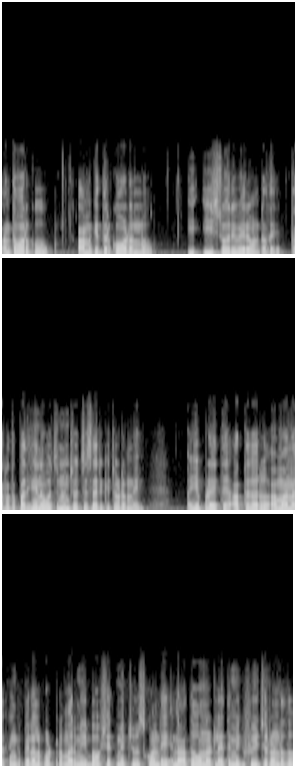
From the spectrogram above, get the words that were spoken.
అంతవరకు ఆమెకి ఇద్దరు కోడళ్ళు ఈ ఈ స్టోరీ వేరే ఉంటుంది. తర్వాత పదిహేనో వచనం నుంచి వచ్చేసరికి చూడండి. ఎప్పుడైతే అత్తగారు అమ్మ నాకు ఇంక పిల్లలు పుట్టరు మరి మీ భవిష్యత్తు మీరు చూసుకోండి. నాతో ఉన్నట్లయితే మీకు ఫ్యూచర్ ఉండదు.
